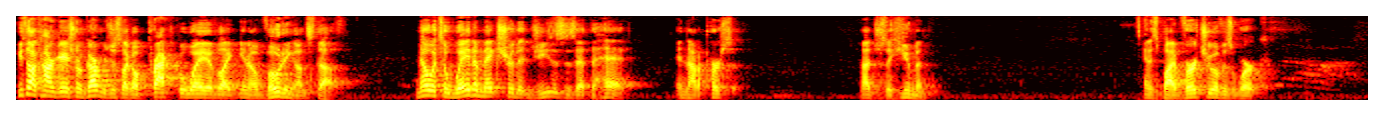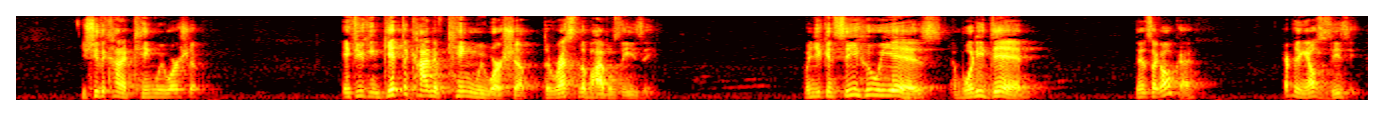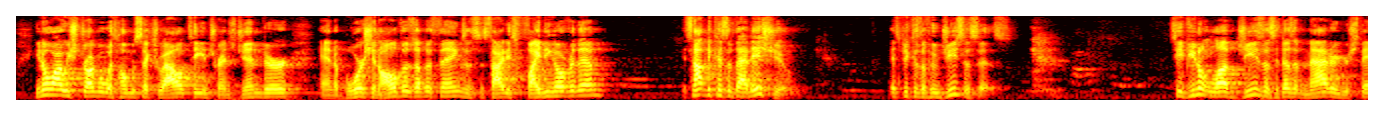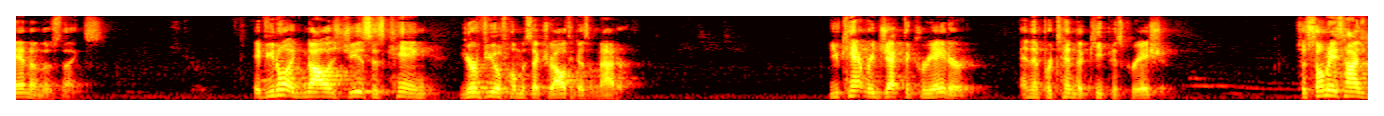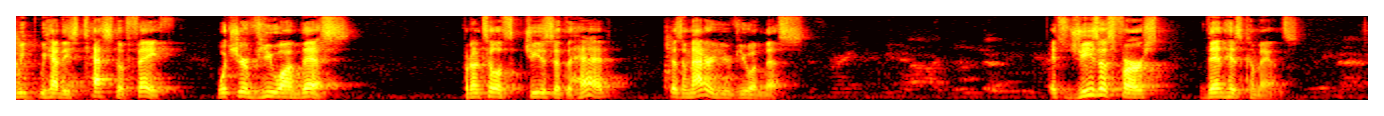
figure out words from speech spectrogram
You thought congregational government was just like a practical way of like, you know, voting on stuff. No, it's a way to make sure that Jesus is at the head and not a person, not just a human and it's by virtue of his work. You see the kind of king we worship? If you can get the kind of king we worship, the rest of the Bible is easy. When you can see who he is and what he did, then it's like, okay, everything else is easy. You know why we struggle with homosexuality and transgender and abortion, all those other things, and society's fighting over them? It's not because of that issue. It's because of who Jesus is. See, if you don't love Jesus, it doesn't matter your stand on those things. If you don't acknowledge Jesus as king, your view of homosexuality doesn't matter. You can't reject the creator and then pretend to keep his creation. So, so many times we, we have these tests of faith. What's your view on this? But until it's Jesus at the head, it doesn't matter your view on this. It's Jesus first, then his commands.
